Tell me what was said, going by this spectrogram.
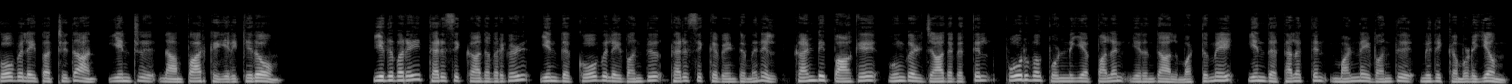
கோவிலை பற்றிதான் இன்று நாம் பார்க்க இருக்கிறோம். இதுவரை தரிசிக்காதவர்கள் இந்த கோவிலை வந்து தரிசிக்க வேண்டுமெனில் கண்டிப்பாக உங்கள் ஜாதகத்தில் பூர்வ புண்ணிய பலன் இருந்தால் மட்டுமே இந்த தலத்தின் மண்ணை வந்து மிதிக்க முடியும்.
